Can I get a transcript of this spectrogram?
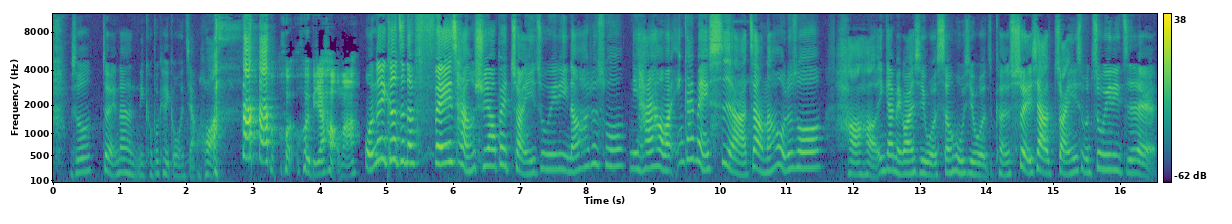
我说对，那你可不可以跟我讲话？会会比较好吗？我那一刻真的非常需要被转移注意力，然后他就说你还好吗？应该没事啊，这样，然后我就说好好，应该没关系，我深呼吸，我可能睡一下，转移什么注意力之类。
